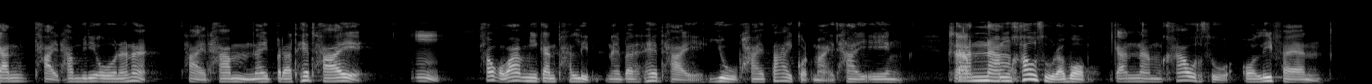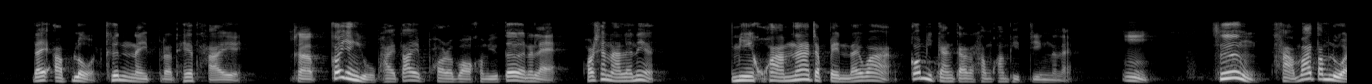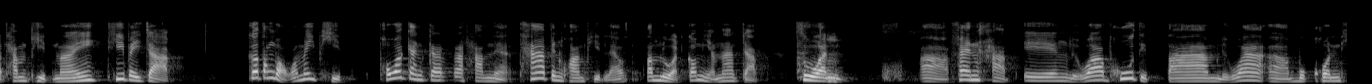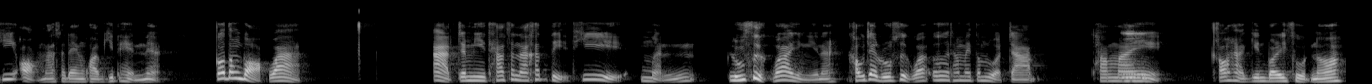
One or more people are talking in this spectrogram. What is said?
การถ่ายทำวิดีโอนั้นน่ะ ถ่ายทำในประเทศไทย อืมเท่ากับว่ามีการผลิตในประเทศไทยอยู่ภายใต้กฎหมายไทยเองครับการนำเข้าสู่ระบบ การนำเข้าสู่ OnlyFans ได้อัปโหลดขึ้นในประเทศไทย ครับ ก็ยังอยู่ภายใต้พรบคอมพิวเตอร์นั่นแหละ เพราะฉะนั้นแล้วเนี่ย มีความน่าจะเป็นได้ว่า ก็มีการกระทำความผิดจริงนั่นแหละ อืม ซึ่งถามว่าตำรวจทำผิดไหมที่ไปจับ ก็ต้องบอกว่าไม่ผิด เพราะว่าการกระทำเนี่ย ถ้าเป็นความผิดแล้วตำรวจก็มีอำนาจจับ ส่วนอืมอ่าแฟนคลับเองหรือว่าผู้ติดตามหรือว่าอ่าบุคคลที่ออกมาแสดงความคิดเห็นเนี่ย ก็ต้องบอกว่า อาจจะมีทัศนคติที่เหมือน รู้สึกว่าอย่างนี้นะเขาจะรู้สึกว่า เออทำไมตำรวจจับทำไมอืมเขาหากินบริสุทธิ์เนาะ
